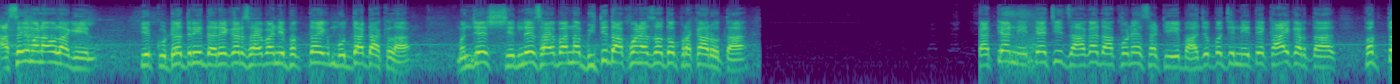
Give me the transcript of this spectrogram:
असंही म्हणावं लागेल की कुठंतरी दरेकर साहेबांनी फक्त एक मुद्दा टाकला म्हणजे शिंदे साहेबांना भीती दाखवण्याचा तो प्रकार होता. त्या त्या नेत्याची जागा दाखवण्यासाठी भाजपचे नेते काय करतात? फक्त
